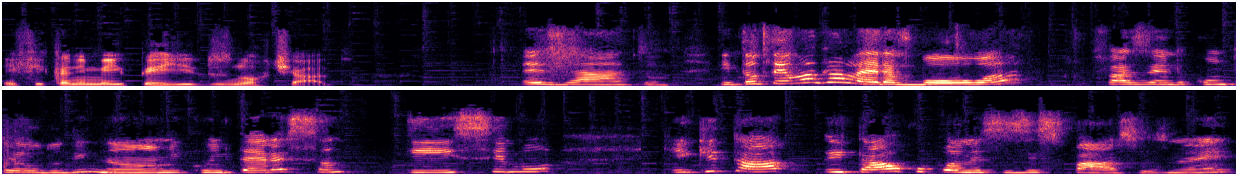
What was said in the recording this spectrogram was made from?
e fica ali meio perdido, desnorteado. Exato. Então tem uma galera boa fazendo conteúdo dinâmico, interessantíssimo e que tá, e tá ocupando esses espaços, né?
